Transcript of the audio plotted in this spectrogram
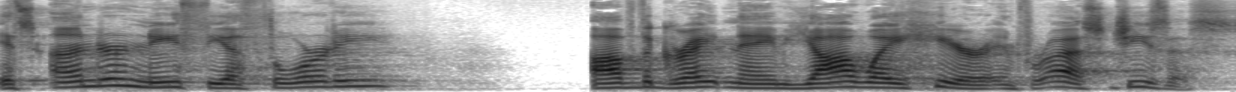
it's underneath the authority of the great name Yahweh here, and for us, Jesus.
